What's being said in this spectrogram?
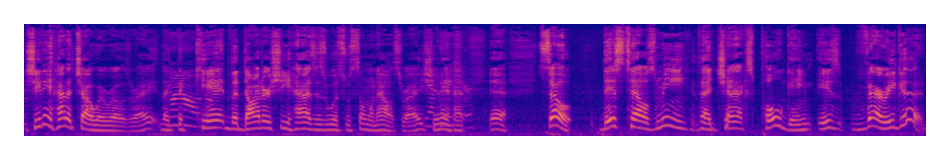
She didn't have a child with Rose, right? Like No, the no, no. kid, the daughter she has is was with someone else, right? Yeah, she didn't have. sure. Yeah. So this tells me that Jack's pole game is very good.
